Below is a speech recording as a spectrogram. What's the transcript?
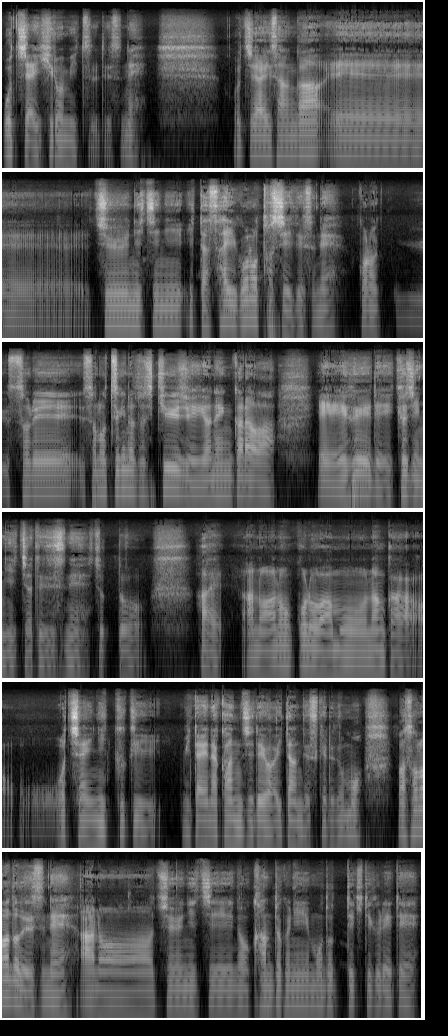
落合博光ですね。落合さんが、えー、中日にいた最後の年ですね。この、それ、その次の年94年からは、えー、FA で巨人に行っちゃってですね、ちょっと、はい、あの、あの頃はもうなんか、落合ニック、みたいな感じではいたんですけれども、まあその後ですね、あのー、中日の監督に戻ってきてくれて、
